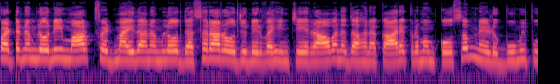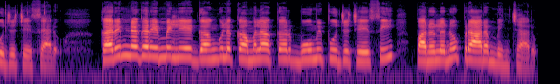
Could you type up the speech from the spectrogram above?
పట్టణంలోని మార్క్ఫెడ్ మైదానంలో దసరా రోజు నిర్వహించే రావణ దహన కార్యక్రమం కోసం నేడు భూమి పూజ చేశారు కరీంనగర్ ఎమ్మెల్యే గంగుల కమలాకర్ భూమి పూజ చేసి పనులను ప్రారంభించారు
